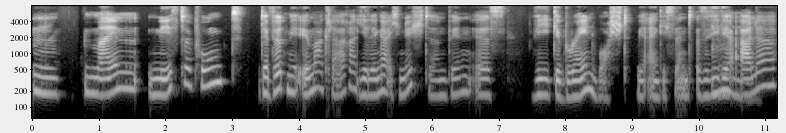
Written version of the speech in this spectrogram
Mm, mein nächster Punkt, der wird mir immer klarer, je länger ich nüchtern bin, ist, wie gebrainwashed wir eigentlich sind. Also wie mm. wir alle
